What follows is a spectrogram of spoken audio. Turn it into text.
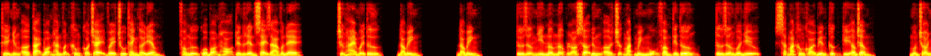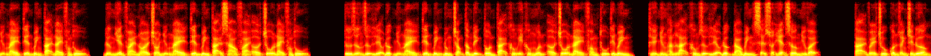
thế nhưng ở tại bọn hắn vẫn không có chạy về chủ thành thời điểm phòng ngự của bọn họ tuyến liền xảy ra vấn đề. Chương hai mươi 24, đào binh. Đào binh. Từ dương nhìn nơm nớp lo sợ đứng ở trước mặt mình ngũ phẩm tiên tướng từ dương vừa nhíu sắc mặt không khỏi biến cực kỳ âm trầm. Muốn cho những này tiên binh tại này phòng thủ đương nhiên phải nói cho những này tiên binh tại sao phải ở chỗ này phòng thủ. Từ dương dự liệu được những này tiên binh đúng trọng tâm định tồn tại không ít không muốn ở chỗ này phòng thủ tiên binh thế nhưng hắn lại không dự liệu được đào binh sẽ xuất hiện sớm như vậy tại về chủ quân doanh trên đường,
